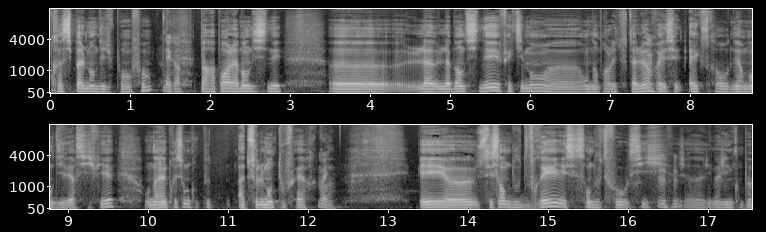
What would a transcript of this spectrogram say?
principalement des livres pour enfants D'accord. par rapport à la bande dessinée. Euh, la, la bande dessinée, effectivement, euh, on en parlait tout à l'heure, Mhm. et c'est extraordinairement diversifié. On a l'impression qu'on peut absolument tout faire. quoi. Ouais. Et euh, c'est sans doute vrai et c'est sans doute faux aussi. Mhm. J'imagine qu'on peut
